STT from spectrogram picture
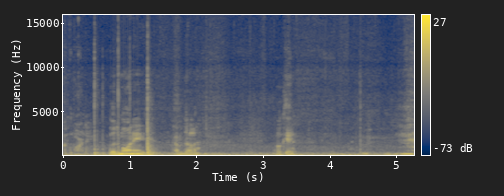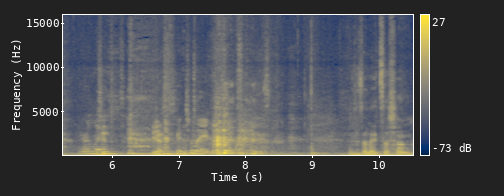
Good morning. Good morning, Abdullah. Okay. You're Is late. it? Yes. Too late. This is a late session.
